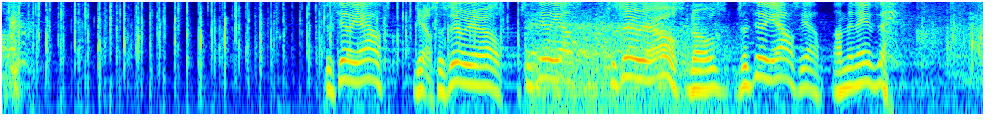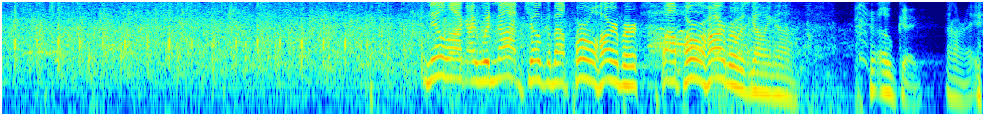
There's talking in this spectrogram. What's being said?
Cecilia House. Yeah, Cecilia House. Cecilia House. Cecilia House knows. Cecilia House, yeah. On the names. Nilok, I would not joke about Pearl Harbor while Pearl Harbor was going on. okay. All right.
